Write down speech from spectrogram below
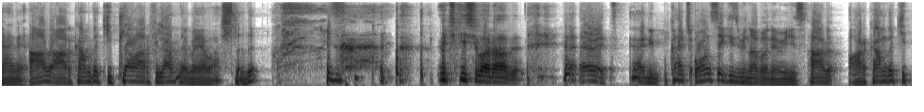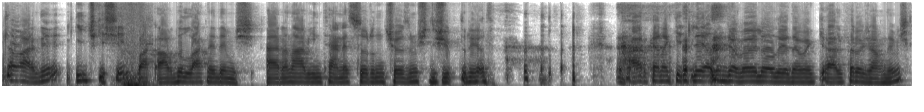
yani abi arkamda kitle var falan demeye başladı. Üç kişi var abi. evet. Yani kaç 18 bin abone miyiz? Abi arkamda kitle var diye 3 kişi. Bak Abdullah ne demiş? Erhan abi internet sorununu çözmüş düşüp duruyordu. Arkana kitleyi alınca böyle oluyor demek ki Alper hocam demiş.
